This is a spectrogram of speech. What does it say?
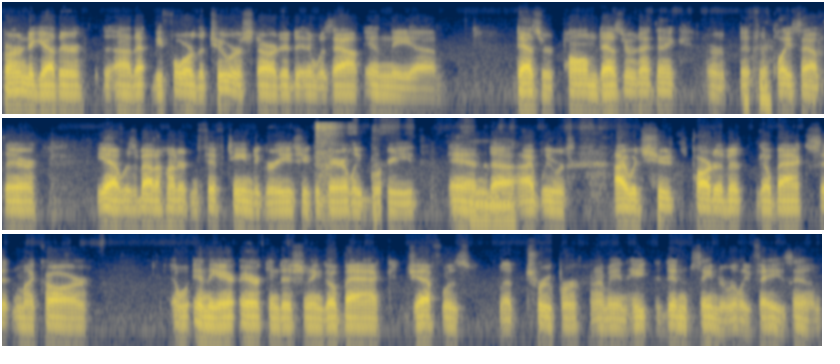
burn together uh, that before the tour started and it was out in the uh, desert palm desert i think or Okay. place out there yeah it was about 115 degrees you could barely breathe and uh, I, we were I would shoot part of it, go back, sit in my car in the air, air conditioning, go back. Geoff was a trooper. I mean, he it didn't seem to really phase him.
